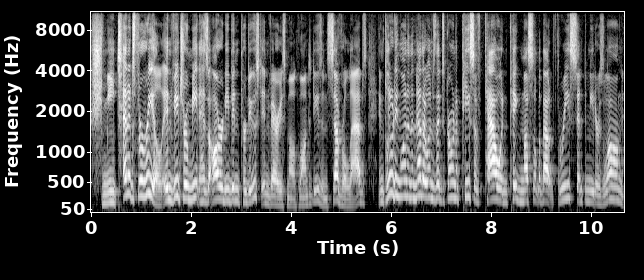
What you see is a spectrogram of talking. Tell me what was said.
schmeat. And it's for real. In vitro meat has already been produced in very small quantities in several labs, including one in the Netherlands that's grown a piece of cow and pig muscle about 3 centimeters long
